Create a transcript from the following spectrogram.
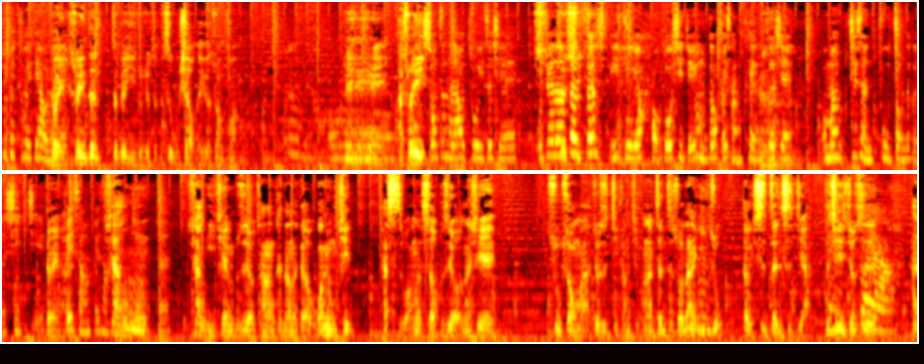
就被退掉了。对，所以这这个遗嘱就整个是无效的一个状况。嗯，哦，嘿嘿嘿啊，所以说真的要注意这些。我觉得这这遗嘱有好多细节，因为我们都非常 care 这些。我们其实很注重这个细节，对啊，非常非常像像以前不是有常常看到那个王永庆他死亡的时候，不是有那些诉讼嘛？就是几方几方的争执，说那个遗嘱到底是真是假？这其实就是他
